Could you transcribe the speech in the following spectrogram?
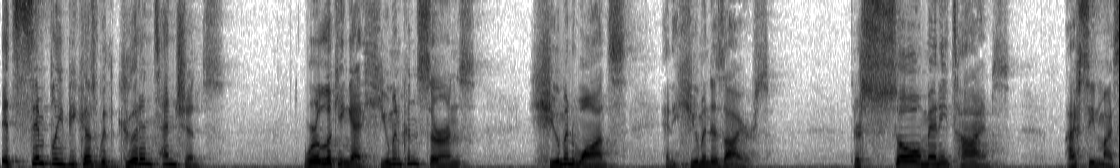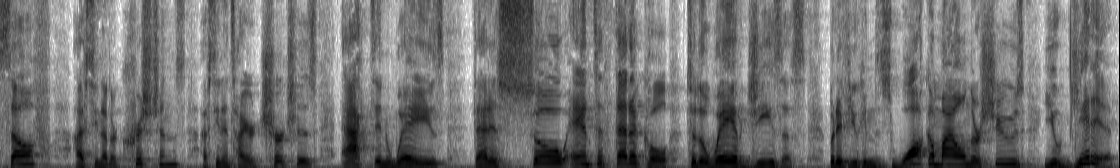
it's simply because with good intentions, we're looking at human concerns, human wants, and human desires. There's so many times I've seen myself, I've seen other Christians, I've seen entire churches act in ways that is so antithetical to the way of Jesus. But if you can just walk a mile in their shoes, you get it.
